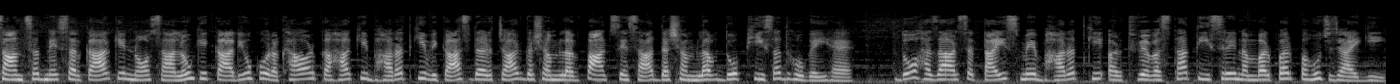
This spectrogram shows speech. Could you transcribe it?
सांसद ने सरकार के नौ सालों के कार्यों को रखा और कहा कि भारत की विकास दर चार दशमलव पाँच ऐसी सात दशमलव दो फ़ीसद हो गई है। 2027 में भारत की अर्थव्यवस्था तीसरे नंबर पर पहुँच जाएगी।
